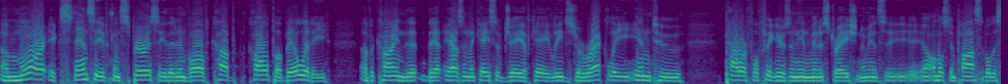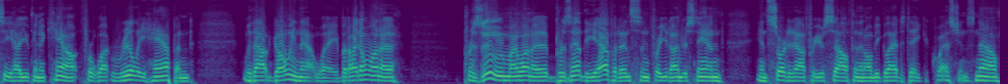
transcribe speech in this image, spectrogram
a more extensive conspiracy that involved culpability of a kind that, that, as in the case of JFK, leads directly into powerful figures in the administration. I mean, it's uh, almost impossible to see how you can account for what really happened without going that way. But I don't want to presume, I want to present the evidence and for you to understand and sort it out for yourself, and then I'll be glad to take your questions. Now,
